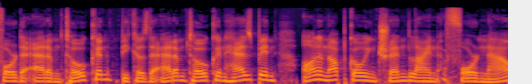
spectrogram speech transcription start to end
for the Atom token because the Atom token has been on an upgoing trend line for now.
